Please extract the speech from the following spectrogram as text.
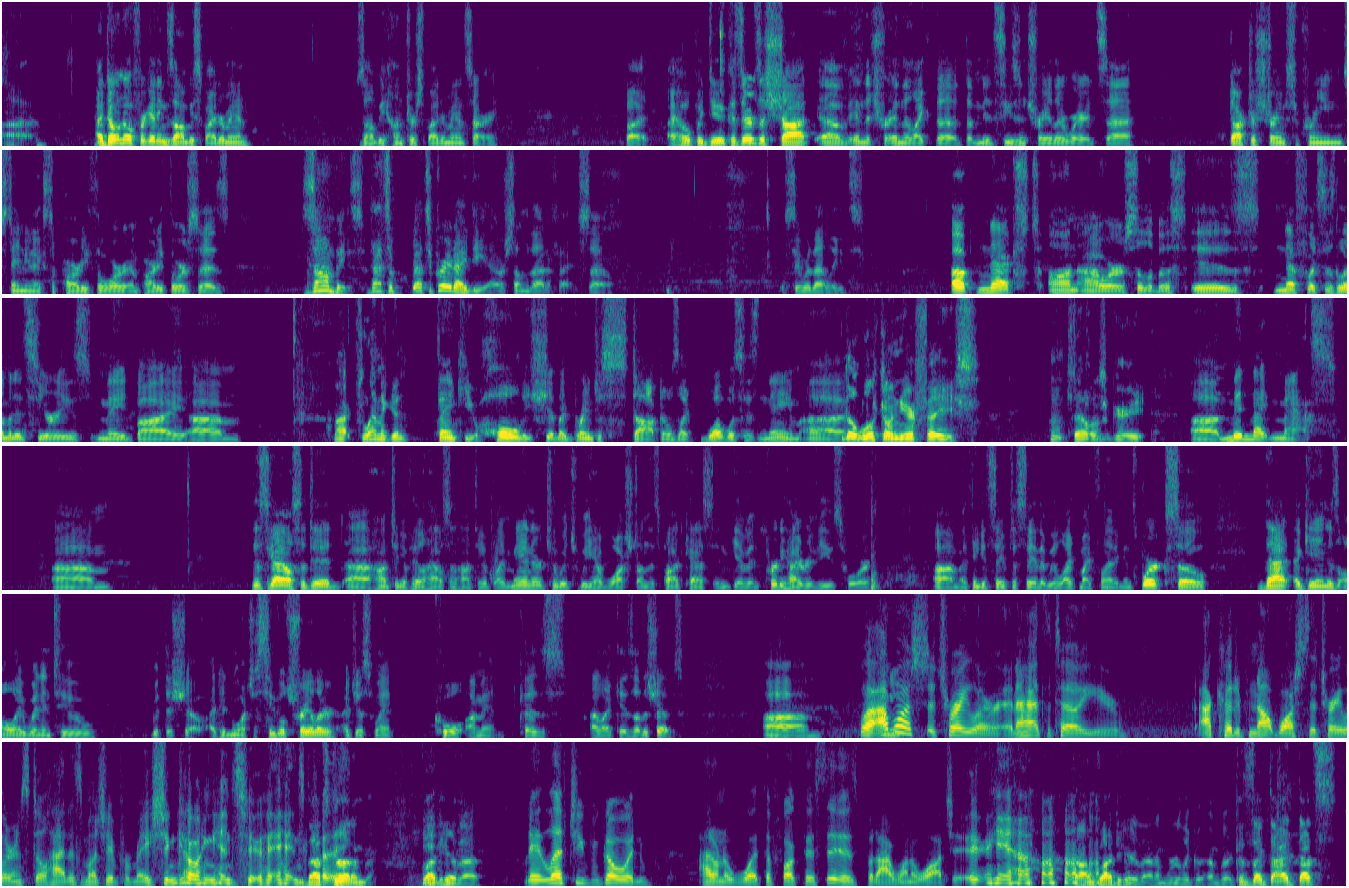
Uh, I don't know if we're getting Zombie Spider Man, Zombie Hunter Spider Man. Sorry, but I hope we do because there's a shot of in the tra- in the like the the mid season trailer where it's uh Doctor Strange Supreme standing next to Party Thor and Party Thor says zombies. That's a that's a great idea or something to that effect. So we'll see where that leads. Up next on our syllabus is Netflix's limited series made by um, Mike Flanagan. Thank you. Holy shit, my brain just stopped. I was like, what was his name? Uh, the look on your face. Hmm. That was great. Uh, Midnight Mass. Um, this guy also did uh, Haunting of Hill House and Haunting of Bly Manor, to which we have watched on this podcast and given pretty high reviews for. Um, I think it's safe to say that we like Mike Flanagan's work. So that again is all I went into with the show. I didn't watch a single trailer. I just went, cool, I'm in because I like his other shows. Um, Well, I watched a trailer and I had to tell you, I could have not watched the trailer and still had as much information going into it. That's good. I'm glad to hear that. It left you going, I don't know what the fuck this is, but I want to watch it. yeah. I'm glad to hear that. I'm really good. I'm glad because like that, that's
